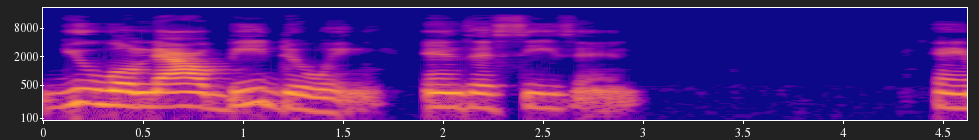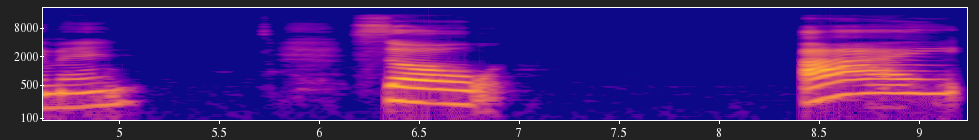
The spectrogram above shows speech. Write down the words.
you will now be doing in this season. Amen. So I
